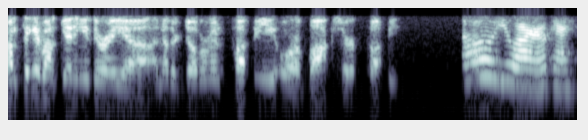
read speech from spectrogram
I'm thinking about getting either a uh, another Doberman puppy or a boxer puppy. Oh, you are okay.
